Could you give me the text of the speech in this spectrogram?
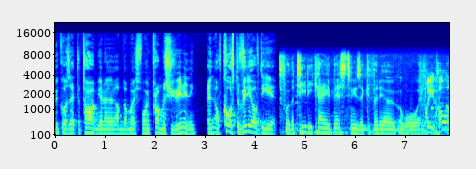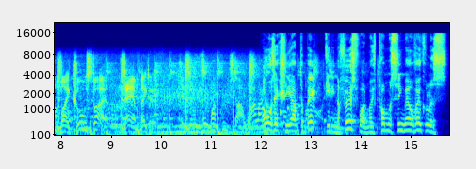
because at the time, you know, I'm the most, won't promise you anything. And of course, the video of the year. For the TDK Best Music Video Award. Behold my cool style. Dam native. I was actually out the back getting the first one, most promising male vocalist.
